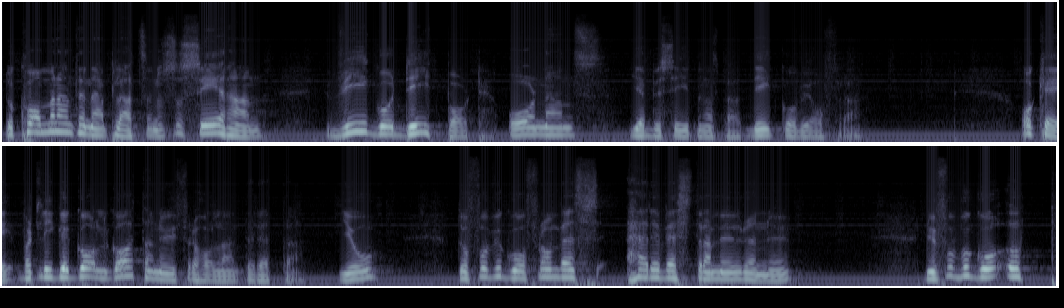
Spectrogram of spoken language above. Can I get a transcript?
Då kommer han till den här platsen och så ser han, vi går dit bort, Ornans, jebusiternas plats, dit går vi och offrar. Okej, okay, vart ligger Golgata nu i förhållande till detta? Jo, då får vi gå från väst, här är västra muren nu. Nu får vi gå upp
